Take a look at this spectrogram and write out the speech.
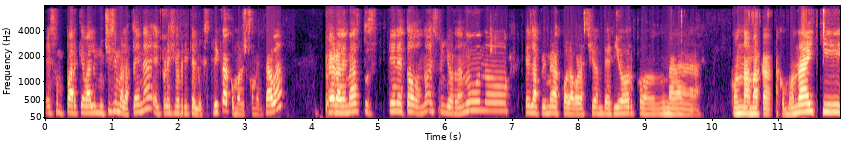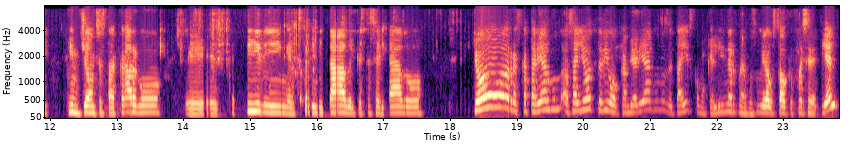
es un par que vale muchísimo la pena, el precio retail lo explica, como les comentaba, pero además, pues, tiene todo, ¿no? Es un Jordan 1, es la primera colaboración de Dior con una, con una marca como Nike, Tim Jones está a cargo, eh, el seeding, el que esté limitado, el que esté seriado. Yo rescataría algún, o sea, yo te digo, cambiaría algunos detalles, como que el inner me hubiera gustado que fuese de piel,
